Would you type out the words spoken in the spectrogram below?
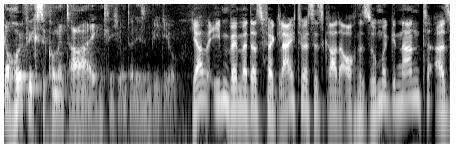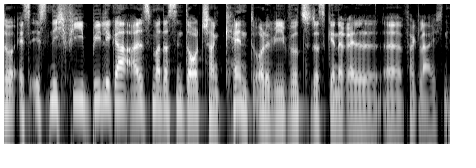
der häufigste Kommentar eigentlich unter diesem Video. Ja, eben wenn man das vergleicht, du hast jetzt gerade auch eine Summe genannt, also es ist nicht viel billiger, als man das in Deutschland kennt, oder wie würdest du das generell äh, vergleichen?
